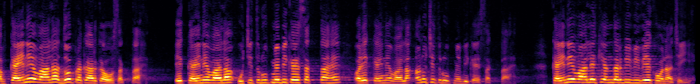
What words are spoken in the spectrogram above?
अब कहने वाला दो प्रकार का हो सकता है। एक कहने वाला उचित रूप में भी कह सकता है और एक कहने वाला अनुचित रूप में भी कह सकता है। कहने वाले के अंदर भी विवेक होना चाहिए।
